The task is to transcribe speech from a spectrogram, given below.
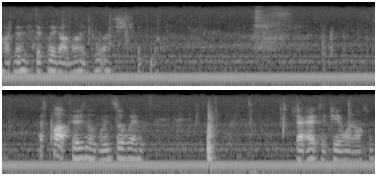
Oh, now they play that match, don't I? Stupid. This part not going so well. Shout out to J1 Awesome.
